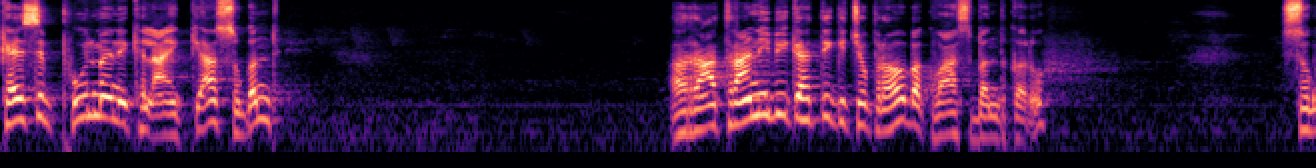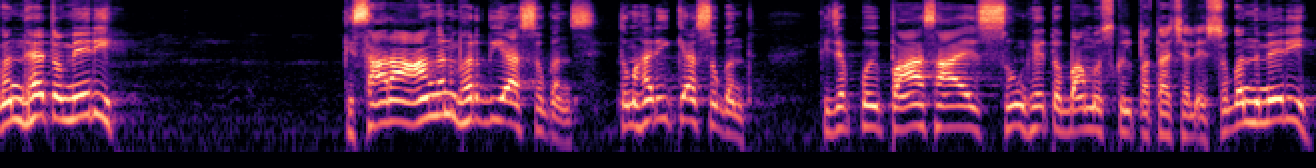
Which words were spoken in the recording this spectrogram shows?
कैसे फूल मैंने खिलाए, क्या सुगंध है। और रात रानी भी कहती कि चुप रहो, बकवास बंद करो। सुगंध है तो मेरी कि सारा आँगन भर दिया सुगंध से। तुम्हारी क्या सुगंध? कि जब कोई पास आए, सूंघे तो बामुश्किल पता चले, सुगंध मेरी।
